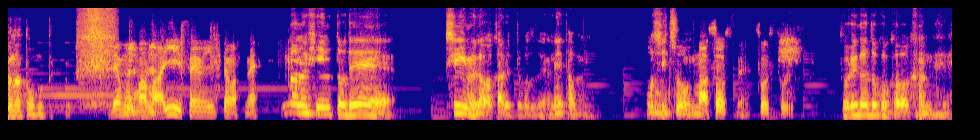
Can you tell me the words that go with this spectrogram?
うなと思ったけど。でもまあまあ、いい線いってますね。今のヒントで、チームがわかるってことだよね、多分。推しチーそうム。まあそうですね。そうです、そうです。それがどこかわかんね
